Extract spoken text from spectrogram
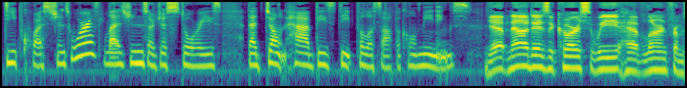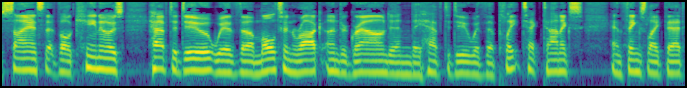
deep questions, whereas legends are just stories that don't have these deep philosophical meanings. Yep, nowadays, of course, we have learned from science that volcanoes have to do with uh, molten rock underground and they have to do with the plate tectonics and things like that.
